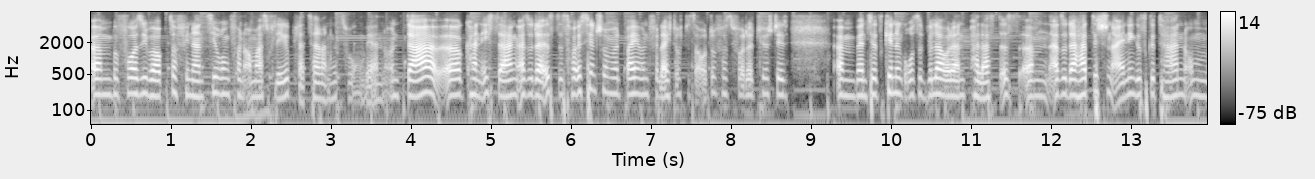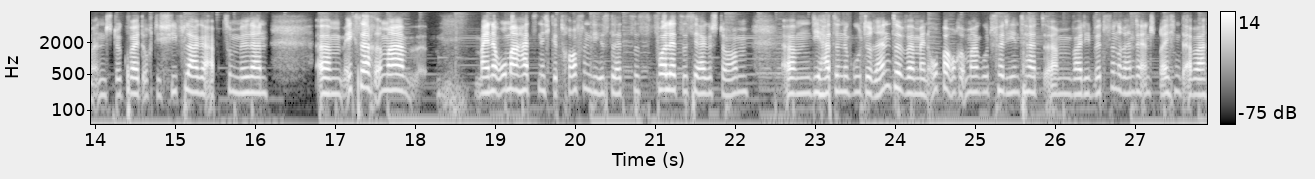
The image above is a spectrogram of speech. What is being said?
ähm, bevor sie überhaupt zur Finanzierung von Omas Pflegeplatz herangezogen werden. Und da äh, kann ich sagen, also da ist das Häuschen schon mit bei und vielleicht auch das Auto, was vor der Tür steht, ähm, wenn es jetzt keine große Villa oder ein Palast ist. Ähm, also da hat sich schon einiges getan, um ein Stück weit auch die Schieflage abzumildern. Ähm, ich sage immer, meine Oma hat es nicht getroffen, die ist letztes, vorletztes Jahr gestorben. Ähm, die hatte eine gute Rente, weil mein Opa auch immer gut verdient hat, ähm, war die Witwenrente entsprechend. Aber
